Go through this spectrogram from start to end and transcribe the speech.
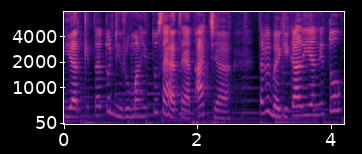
biar kita tuh di rumah itu sehat-sehat aja. Tapi bagi kalian itu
